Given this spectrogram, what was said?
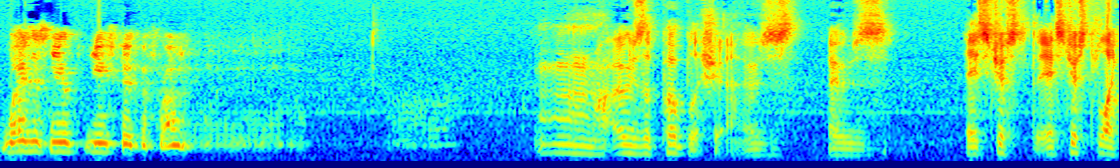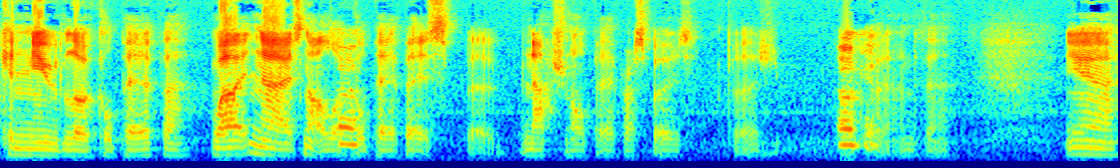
Where's this new newspaper from? Mm, was the publisher? Who's who's? It's just it's just like a new local paper. Well, no, it's not a local Oh. paper. It's a national paper, I suppose. But Okay. put it under there. Yeah,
